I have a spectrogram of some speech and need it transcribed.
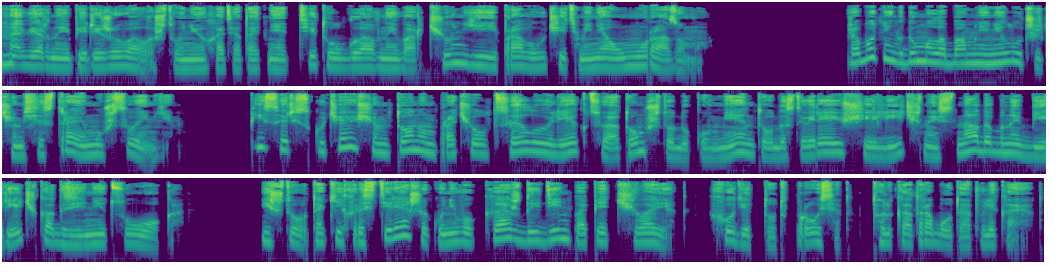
Наверное, переживала, что у нее хотят отнять титул главной ворчуньи и право учить меня уму-разуму. Работник думал обо мне не лучше, чем сестра и муж Свеньи. Писарь скучающим тоном прочел целую лекцию о том, что документы, удостоверяющие личность, надобно беречь как зеницу ока. И что, таких растеряшек у него каждый день по пять человек. Ходят тут, просят, только от работы отвлекают.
